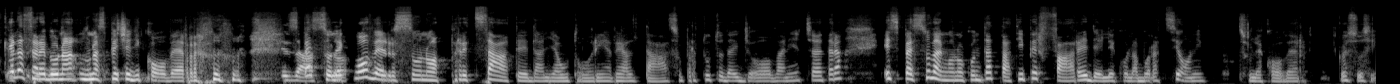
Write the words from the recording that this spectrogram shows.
Quella podcast sarebbe una una specie di cover. Spesso le Esatto. cover sono apprezzate dagli autori in realtà, soprattutto dai giovani, eccetera, e spesso vengono contattati per fare delle collaborazioni sulle cover. Questo sì.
